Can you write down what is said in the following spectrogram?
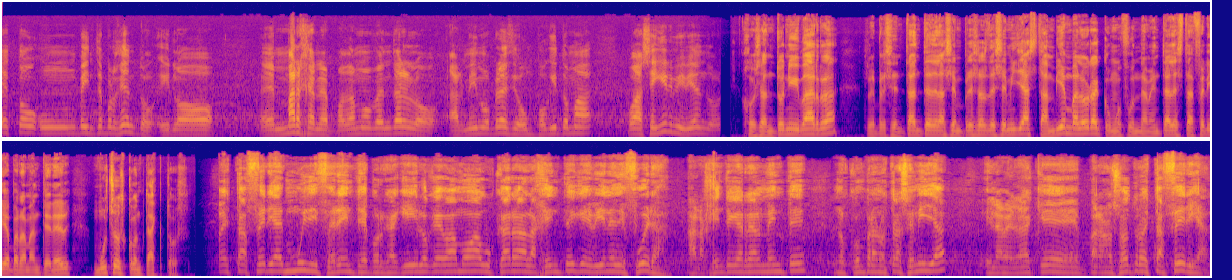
esto un 20% y los eh, márgenes podemos venderlo al mismo precio, un poquito más, pues a seguir viviendo. José Antonio Ibarra, representante de las empresas de semillas, también valora como fundamental esta feria para mantener muchos contactos. Esta feria es muy diferente porque aquí lo que vamos a buscar a la gente que viene de fuera, a la gente que realmente nos compra nuestras semillas y la verdad es que para nosotros esta feria,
